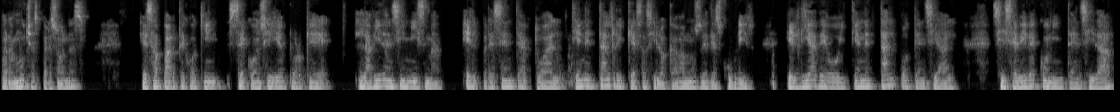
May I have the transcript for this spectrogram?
para muchas personas. Esa parte, Joaquín, se consigue porque la vida en sí misma, el presente actual, tiene tal riqueza si lo acabamos de descubrir. El día de hoy tiene tal potencial si se vive con intensidad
